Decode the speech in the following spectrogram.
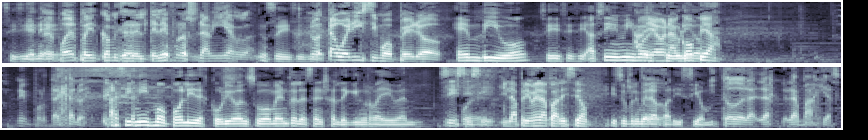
Sí, sí, en, Eh, Poder pedir cómics desde el teléfono es una mierda. sí, sí, sí. No está buenísimo, pero en vivo, sí, sí, sí. Así mismo Había una descubrió- copia. No importa, déjalo. ahí. Así mismo Poli descubrió en su momento el Essential de King Raven. Sí, sí, sí. Y la primera aparición. Y su Y primera todo, aparición. Y todas la- las, las magias.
